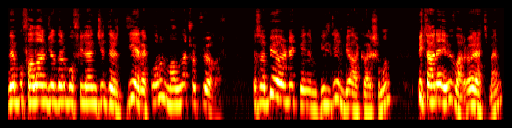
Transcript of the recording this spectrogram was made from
ve bu falancıdır, bu filancıdır diyerek onun malına çöküyorlar. Mesela bir örnek benim bildiğim bir arkadaşımın bir tane evi var öğretmen.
